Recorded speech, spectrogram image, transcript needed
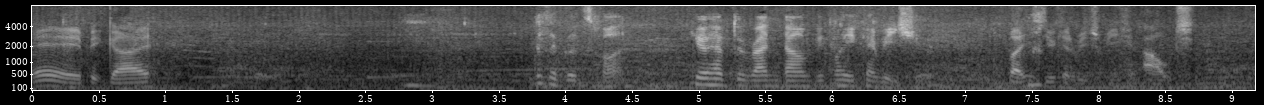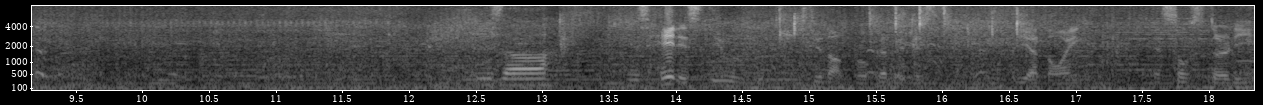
Hey, big guy. That's a good spot. He'll have to run down before he can reach you. but he still can reach me. Ouch. His uh, his head is still still not broken, which is pretty annoying. It's so sturdy.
